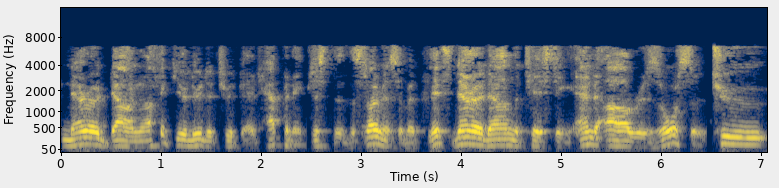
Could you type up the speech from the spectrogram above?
narrow down, and I think you alluded to it happening, just the, the, slowness of it. Let's narrow down the testing and our resources to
